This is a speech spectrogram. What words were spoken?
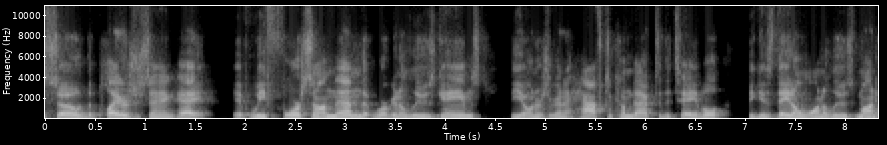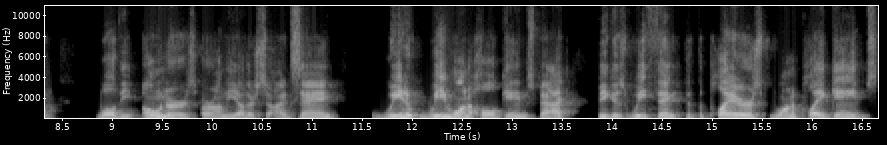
so the players are saying, hey, if we force on them that we're going to lose games, the owners are going to have to come back to the table because they don't want to lose money. Well, the owners are on the other side saying, we, we want to hold games back because we think that the players want to play games.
